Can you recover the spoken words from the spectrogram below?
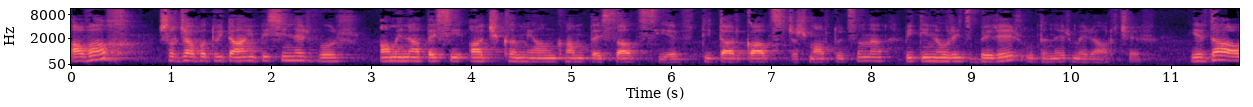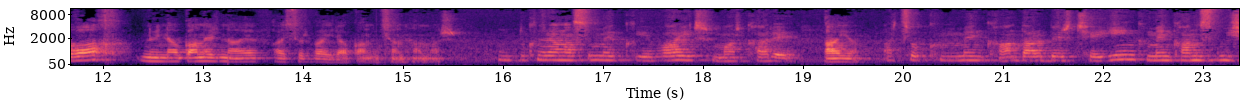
ավաղ շրջապտույտը այնպիսին էր, որ ամենատեսի աչքը մի անգամ տեսած եւ դիտարկած ճշմարտությունը պիտի նորից բերեր ու դներ մեր առջև։ Եվ դա ավաղ նույնական էր նաեւ այսօրվա իրականության համար։ Դուք նրան ասում եք եւ այր մարգարե։ Այո։ Արդյոք մենք անտարբեր չէինք, մենք անզգույշ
